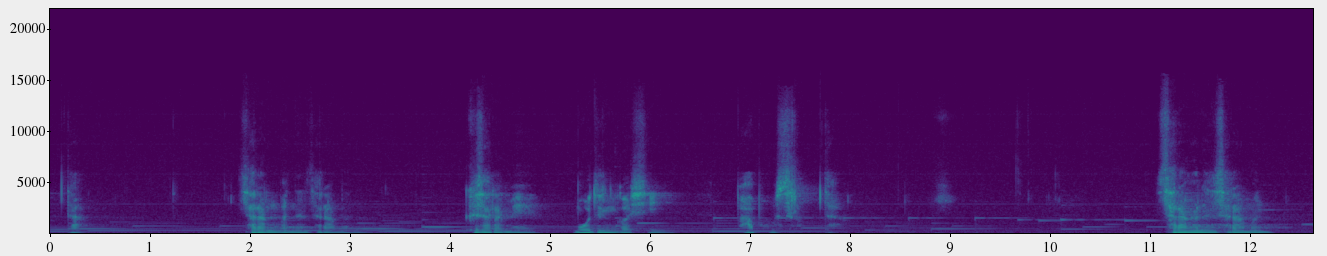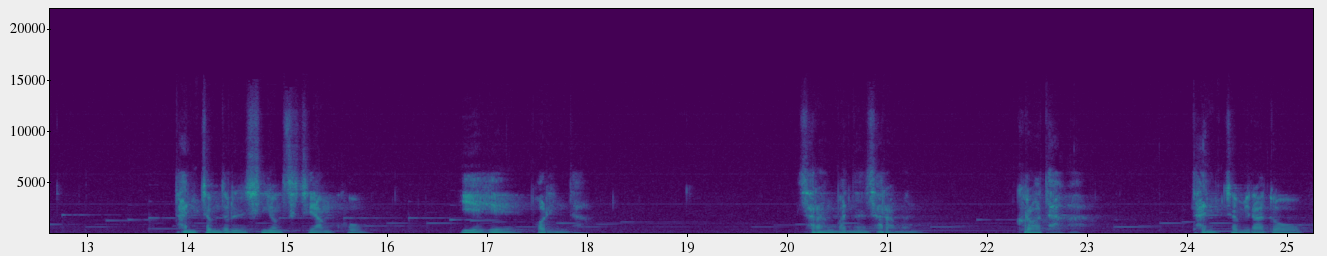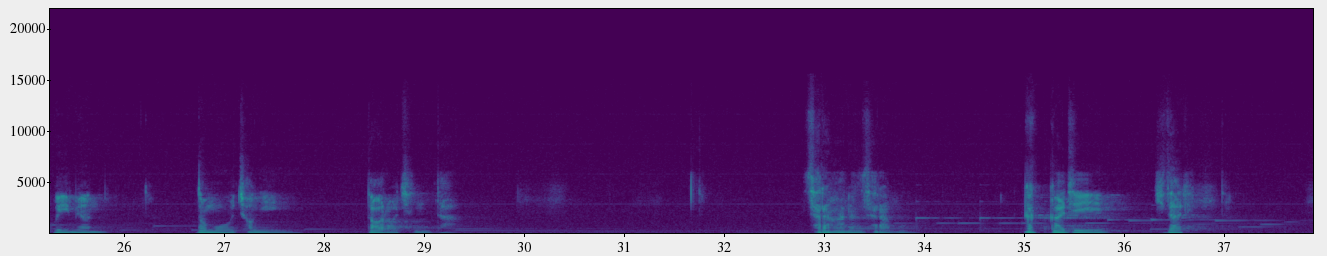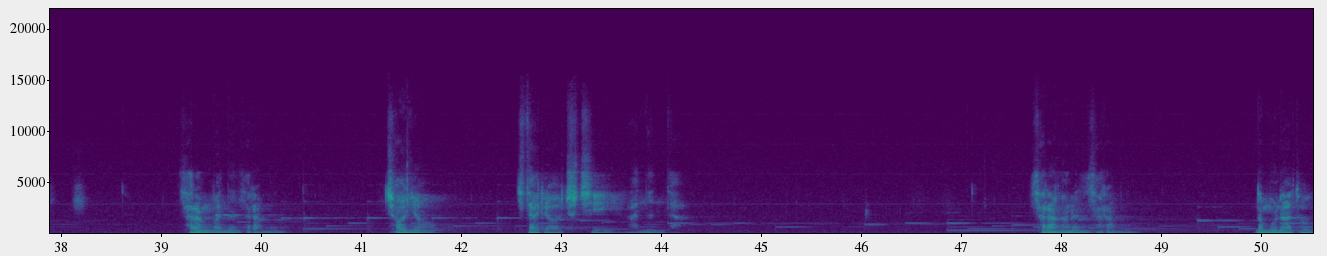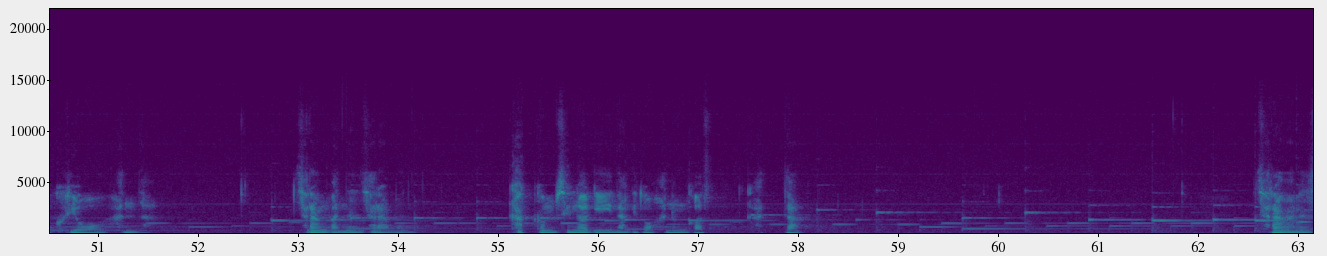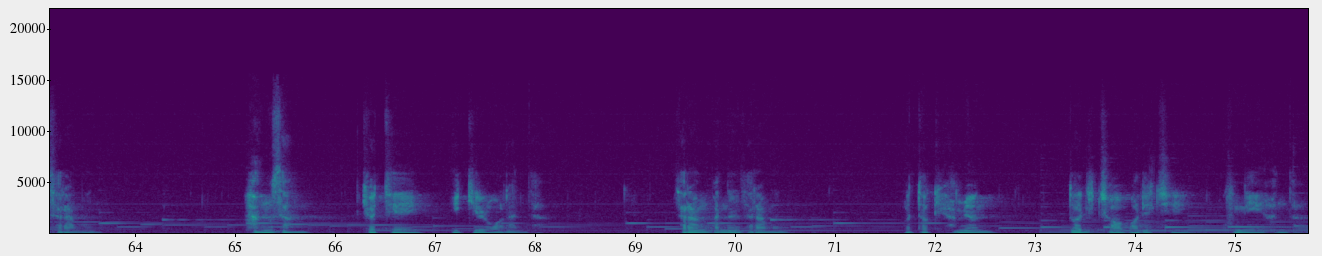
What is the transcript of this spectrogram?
사랑받는 사람은 그 사람의 모든 것이 바보스럽다. 사랑하는 사람은 단점들은 신경 쓰지 않고 이해해 버린다. 사랑받는 사람은 그러다가 단점이라도 보이면 너무 정이 떨어진다. 사랑하는 사람은 끝까지 기다립니다. 사랑받는 사람은 전혀 기다려주지 않는다. 사랑하는 사람은 너무나도 그리워한다. 사랑받는 사람은 가끔 생각이 나기도 하는 것 같다. 사랑하는 사람은 항상 곁에 있길 원한다. 사랑받는 사람은 어떻게 하면 떨쳐 버릴지 궁리한다.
